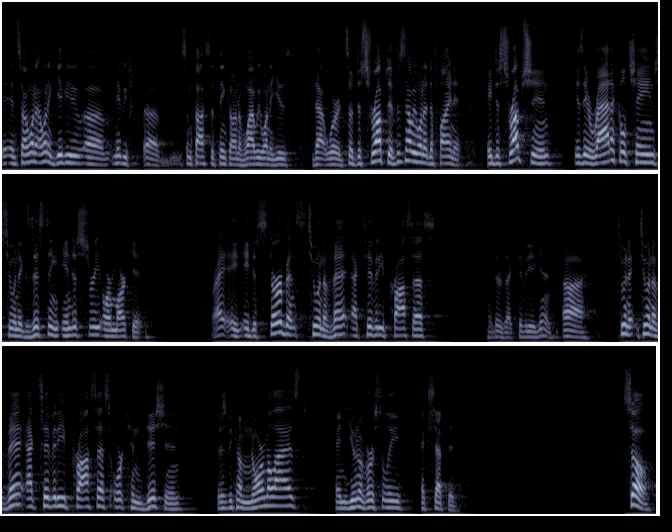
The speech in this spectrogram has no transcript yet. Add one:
and so I want to I give you uh, maybe uh, some thoughts to think on of why we want to use that word. So disruptive. This is how we want to define it. A disruption is a radical change to an existing industry or market. Right? A, a disturbance to an event, activity, process. There's activity again. Uh, to an, to an event, activity, process, or condition that has become normalized and universally accepted. So,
